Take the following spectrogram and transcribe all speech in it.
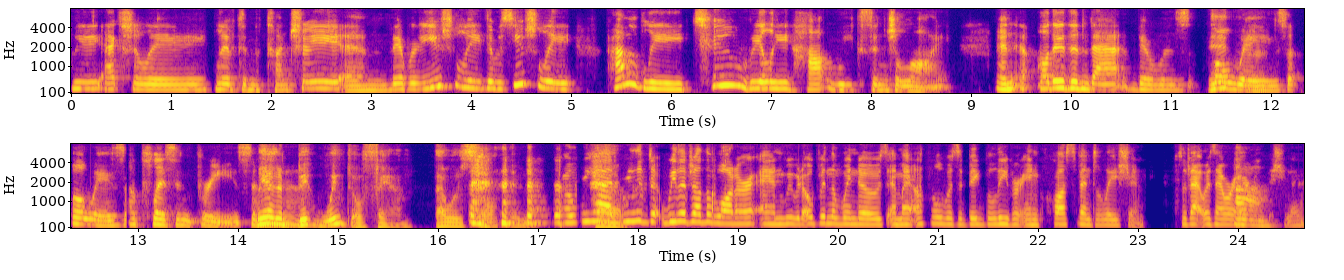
we actually lived in the country and there were usually there was usually probably two really hot weeks in July. And other than that, there was yeah. always, always a pleasant breeze. We had a uh, big window fan. That was. oh, we had we lived we lived on the water, and we would open the windows. And my uncle was a big believer in cross ventilation, so that was our air ah, conditioning.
